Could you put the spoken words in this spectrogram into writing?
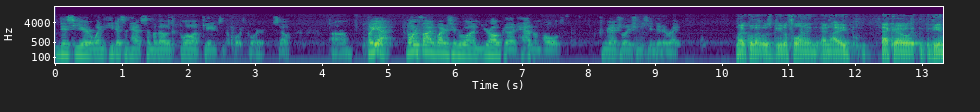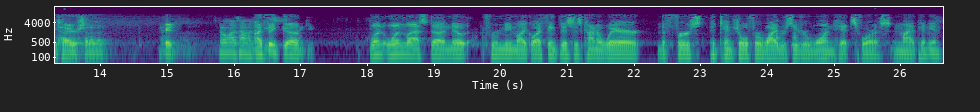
this year when he doesn't have some of those blow up games in the fourth quarter. So, um, but yeah, bona fide wide receiver one. You're all good. Have him hold. Congratulations, you did it right. Michael, that was beautiful, and, and I echo the entire sentiment. Good. Spent a lot of time on that. I piece, think, so uh, thank you. One one last uh, note for me, Michael. I think this is kind of where the first potential for wide receiver one hits for us, in my opinion.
